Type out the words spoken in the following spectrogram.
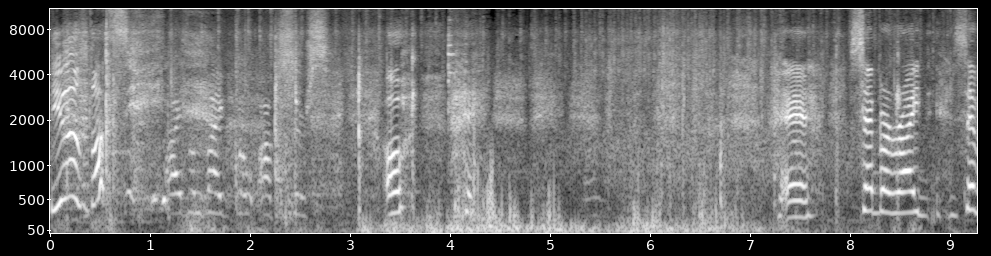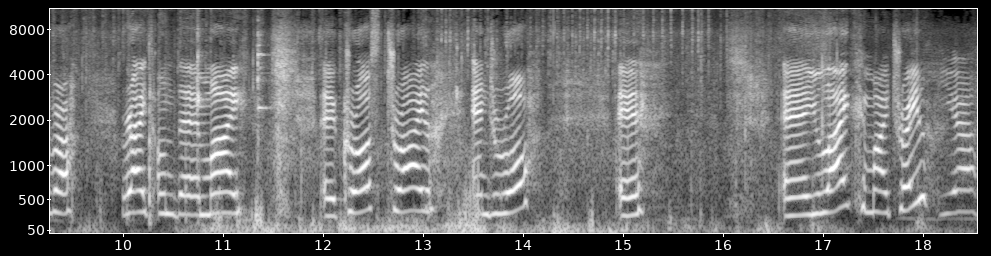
Yes, that's it. I don't like go upstairs. Oh. uh, Seba ride, Seba ride on the my uh, cross trail and roll. Uh, uh, you like my trail? Yeah,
